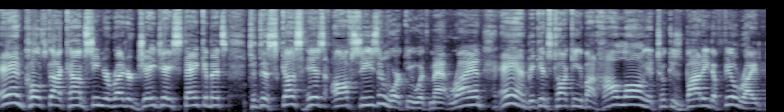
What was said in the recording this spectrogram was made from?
and Colts.com senior writer JJ Stankevitz to discuss his offseason working with Matt Ryan and begins talking about how long it took his body to feel right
